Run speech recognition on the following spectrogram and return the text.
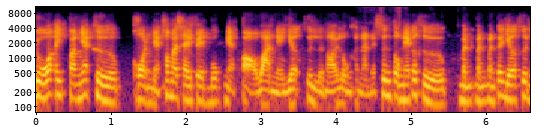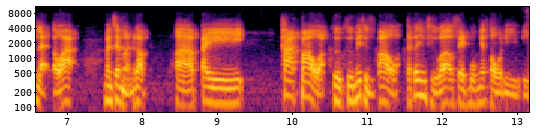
ดูว่าไอ้ตอนนี้คือคนเนี่ยเข้ามาใช้ Facebook เนี่ยต่อวันเนี่ยเยอะขึ้นหรือน้อยลงขนาดไหนซึ่งตรงนี้ก็คือมันมันมันก็เยอะขึ้นแหละ แต่ว่ามันจะเหมือนกับอ่าไป คาดเป้าอะคือคือไม่ถึงเป้าอะแต่ก็ยังถือว่าเฟซบุ๊กเนี่ยโตดีอยู่ดี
